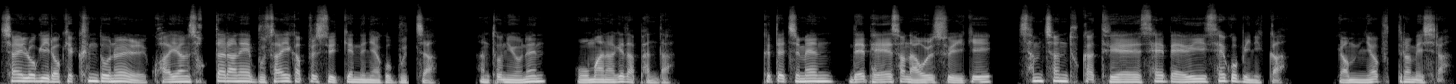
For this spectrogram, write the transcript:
샤일록이 이렇게 큰 돈을 과연 석 달 안에 무사히 갚을 수 있겠느냐고 묻자 안토니오는 오만하게 답한다. 그때쯤엔 내 배에서 나올 수익이 3천 두카트의 3배의 세곱이니까 염려 붙들어 매시라.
